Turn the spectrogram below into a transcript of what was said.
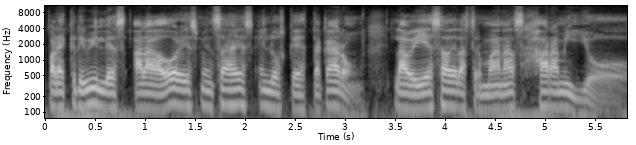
para escribirles halagadores mensajes en los que destacaron la belleza de las hermanas Jaramillo.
